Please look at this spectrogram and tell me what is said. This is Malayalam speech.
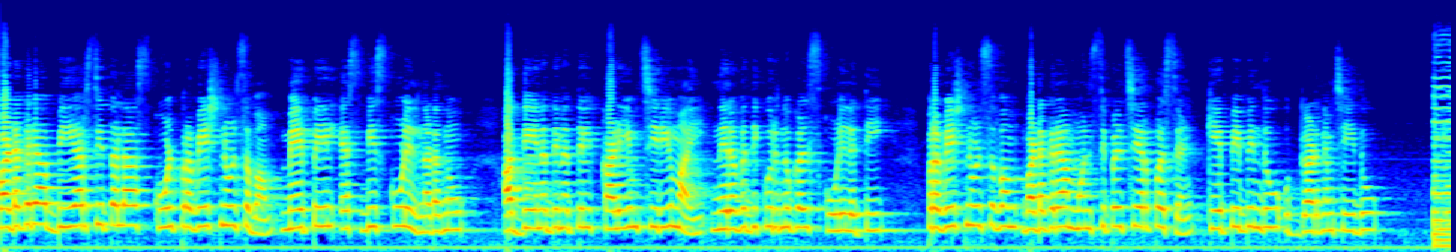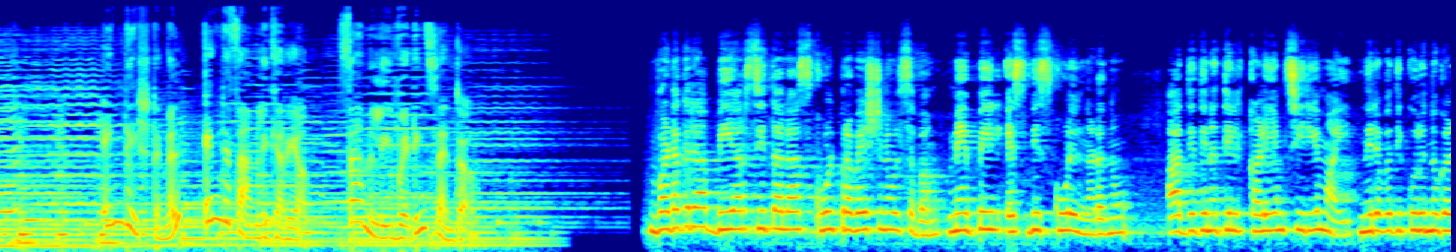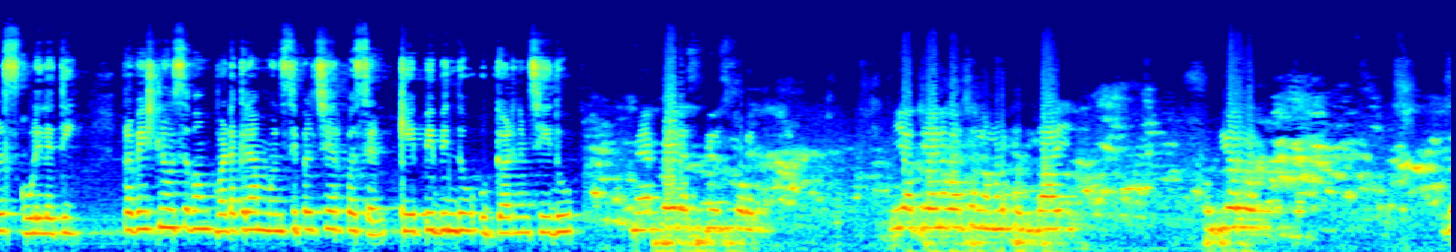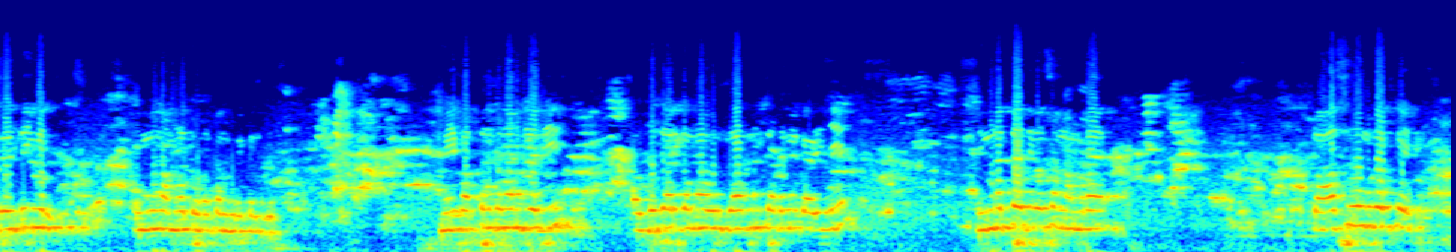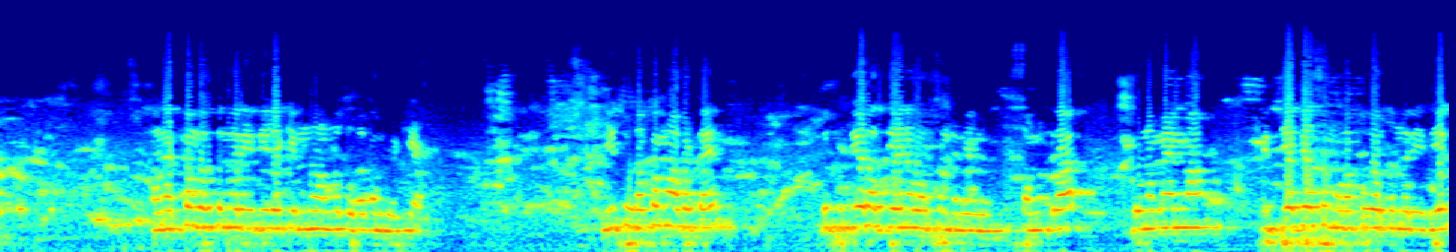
വടകര ബി ആർ സി തല സ്കൂൾ പ്രവേശനോത്സവം മേപ്പയിൽ എസ് ബി സ്കൂളിൽ നടന്നു. അധ്യയന ദിനത്തിൽ കളിയും ചിരിയുമായി നിരവധി കുരുന്നുകൾ സ്കൂളിലെത്തി. പ്രവേശനോത്സവം Vadakara municipal chairperson K P Bindu ഉദ്ഘാടനം ചെയ്തു. എന്റെ ഇഷ്ടങ്ങൾ എന്റെ ഫാമിലിക്ക് അറിയാം family wedding centre Vadakara B R C തല സ്കൂൾ പ്രവേശനോത്സവം മേപ്പയിൽ എസ് ബി സ്കൂളിൽ നടന്നു. ആദ്യ ദിനത്തിൽ കളിയും ചിരിയുമായി നിരവധി കുരുന്നുകൾ സ്കൂളിലെത്തി. പ്രവേശനോത്സവം Vadakara municipal chairperson K P Bindu ഉദ്ഘാടനം ചെയ്തു. ഈ അധ്യയന വർഷം നമ്മൾ പുതുതായി പുതിയൊരു ബിൽഡിങ്ങിൽ ഇന്ന് നമ്മൾ തുടക്കം കുറിക്കുന്നത്. മെയ് പത്തൊൻപതാം തീയതി ഔപചാരികമായ ഉദ്ഘാടന ചടങ്ങ് കഴിഞ്ഞ് ഇന്നത്തെ ദിവസം നമ്മുടെ ക്ലാസ് റൂമുകൾക്ക് അനക്കം വെക്കുന്ന രീതിയിലേക്ക് ഇന്ന് നമ്മൾ തുടക്കം കുറിക്കുകയാണ്. ഈ തുടക്കമാവട്ടെ ഇത് പുതിയൊരു അധ്യയന വർഷം തന്നെയാണ്. സമഗ്ര ഗുണമേന്മ വിദ്യാഭ്യാസം ഉറപ്പുവരുത്തുന്ന രീതിയിൽ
